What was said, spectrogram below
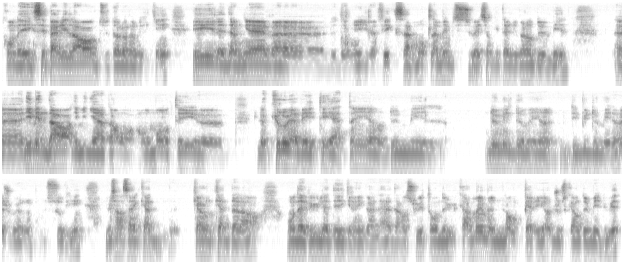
qu'on ait séparé l'or du dollar américain. Et la dernière, euh, le dernier graphique, ça montre la même situation qui est arrivée en 2000. Euh, les mines d'or, les minières d'or ont monté. le creux avait été atteint en 2000, 2001, début 2001, je me souviens, 254 dollars. On avait eu la dégringolade. Ensuite, on a eu quand même une longue période jusqu'en 2008.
